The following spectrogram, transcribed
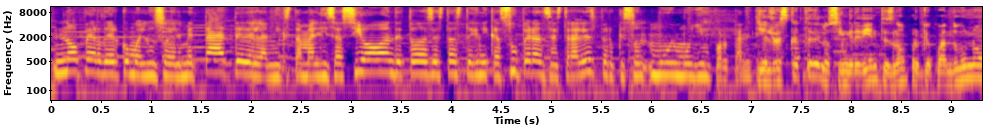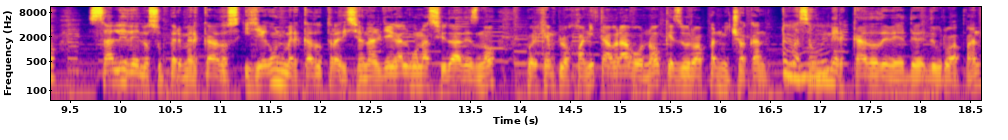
no perder como el uso del metate, de la nixtamalización, de todas estas técnicas súper ancestrales, pero que son muy, muy importantes. Y el rescate de los ingredientes, ¿no? Porque cuando uno sale de los supermercados y llega a un mercado tradicional, llega a algunas ciudades, ¿no? Por ejemplo, Juanita Bravo, ¿no? Que es de Uruapan, Michoacán. Tú vas a un mercado de, de, de Uruapan,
